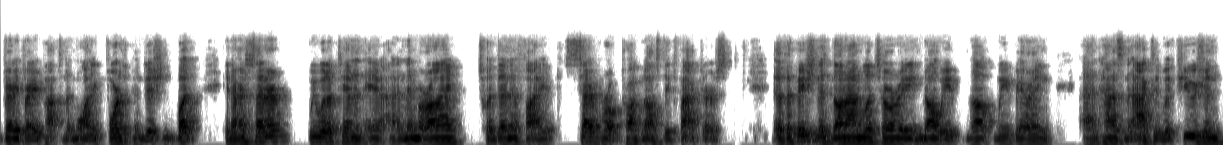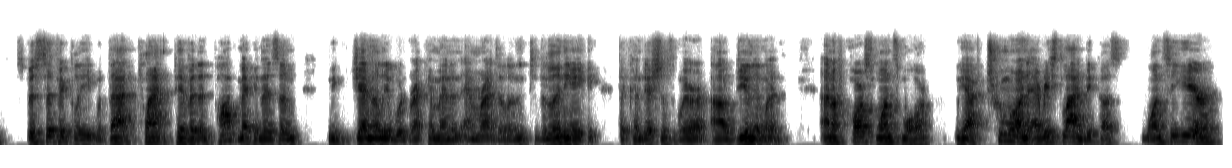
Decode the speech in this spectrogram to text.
very, very pathognomonic for the condition. But in our center, we will obtain an, an MRI to identify several prognostic factors. If the patient is non-ambulatory, not weight, not weight bearing, and has an active effusion, specifically with that plant pivot and pop mechanism, we generally would recommend an MRI to delineate the conditions we're uh, dealing with. And of course, once more, we have two more on every slide because once a year,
